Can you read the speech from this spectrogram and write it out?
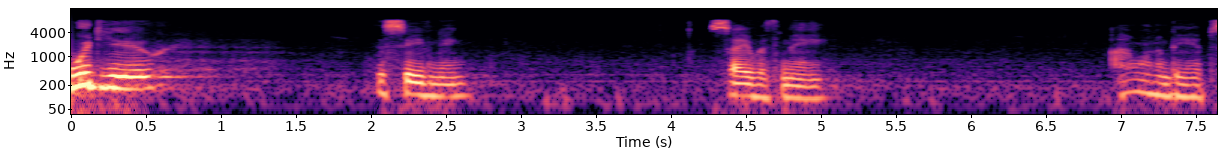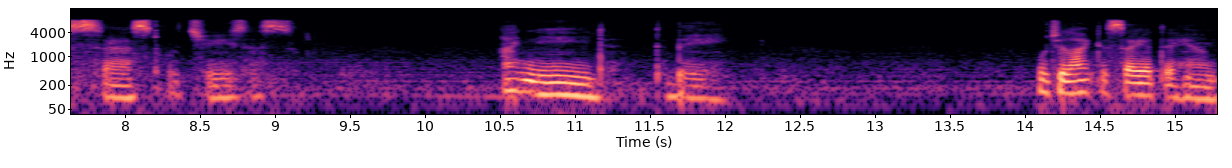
Would you this evening say with me, I want to be obsessed with Jesus. I need to be. Would you like to say it to him?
